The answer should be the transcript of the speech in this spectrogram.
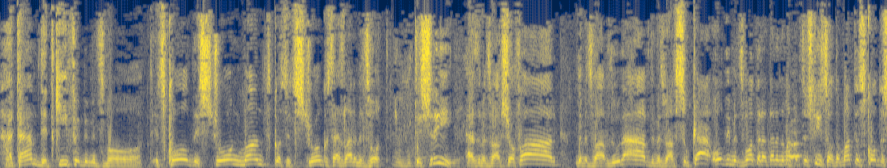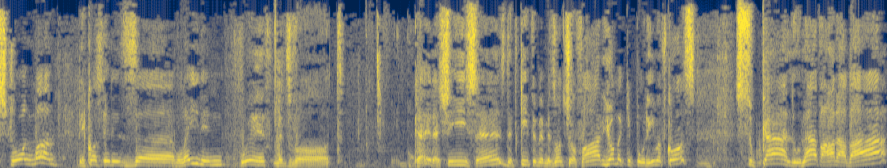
Hatam did kife b'mitzvot. It's called the strong month because it's strong because it has a lot of mitzvot. Tishri has the mitzvah of shofar, the mitzvah of lulav, the mitzvah of sukkah, all the mitzvot that are done in the month of Tishri. So the month is called the strong month because it is uh, laden with mitzvot. Okay, Rashi says that kife b'mitzvot shofar, Yom Kippurim, of course, sukkah, lulav, arava,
